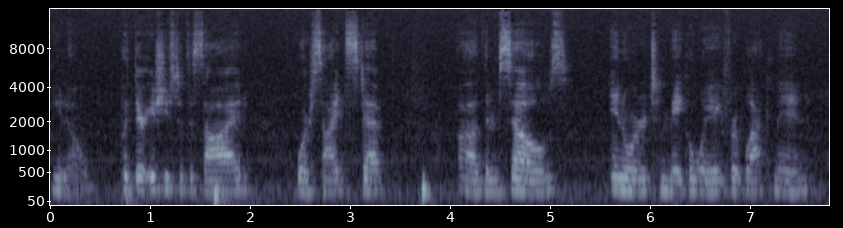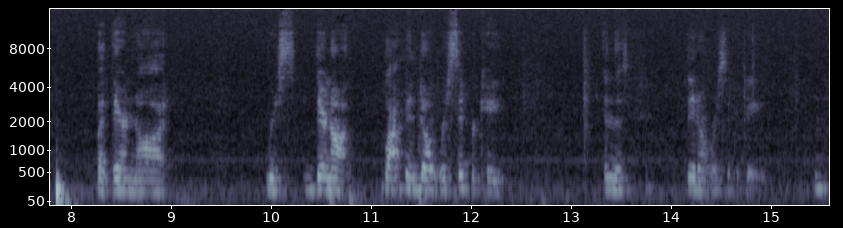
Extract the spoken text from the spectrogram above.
you know, put their issues to the side or sidestep uh, themselves in order to make a way for black men, but they're not. They're not. Black men don't reciprocate. In this, they don't reciprocate. Um,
